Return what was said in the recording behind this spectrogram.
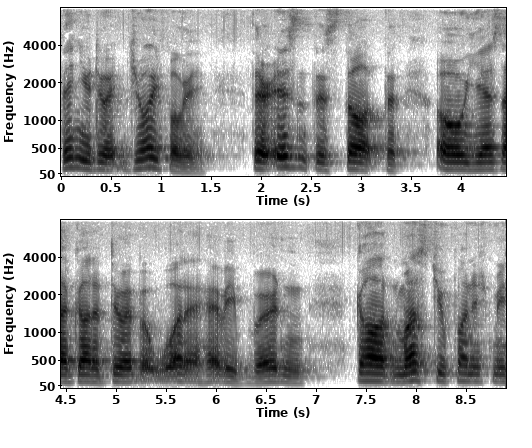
then you do it joyfully. There isn't this thought that, oh, yes, I've got to do it, but what a heavy burden. God, must you punish me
